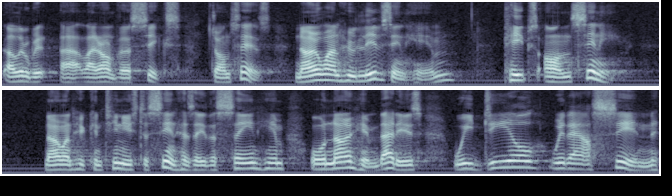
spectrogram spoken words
A little bit uh, later on, verse 6, John says, No one who lives in him keeps on sinning. No one who continues to sin has either seen him or know him. That is, we deal with our sin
